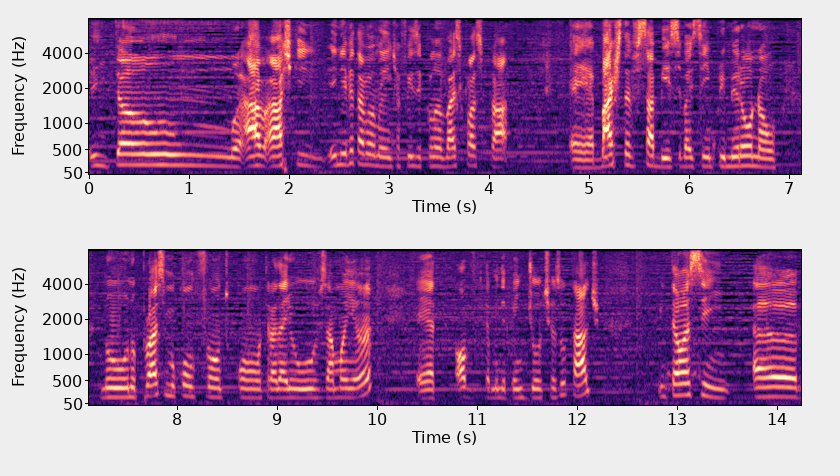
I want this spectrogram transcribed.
Então, a, acho que inevitavelmente a FaZe Clan vai se classificar. É, basta saber se vai ser em primeiro ou não no, no próximo confronto contra a Dire Wolves amanhã. É óbvio que também depende de outros resultados. Então, assim, uh,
